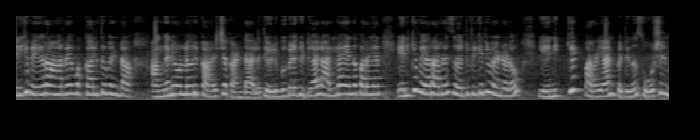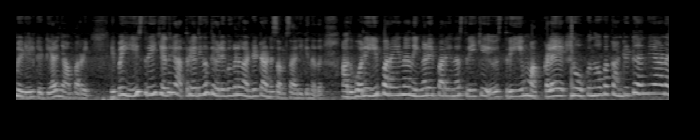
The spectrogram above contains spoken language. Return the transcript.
എനിക്ക് വേറെ ആരുടെയും വക്കാലത്ത് വേണ്ട. അങ്ങനെയുള്ള ഒരു കാഴ്ച കണ്ടാൽ തെളിവുകൾ കിട്ടിയാൽ അല്ല എന്ന് പറയാൻ എനിക്ക് വേറെ ആരുടെയും സർട്ടിഫിക്കറ്റ് വേണ്ടടോ? എനിക്ക് പറയാൻ പറ്റുന്നത് സോഷ്യൽ മീഡിയയിൽ കിട്ടിയാൽ ഞാൻ പറയും. ഇപ്പോൾ ഈ സ്ത്രീക്കെതിരെ അത്രയധികം തെളിവുകൾ കണ്ടിട്ടാണ് സംസാരിക്കുന്നത്. അതുപോലെ ഈ പറയുന്ന നിങ്ങൾ ഈ പറയുന്ന പറയുന്ന സ്ത്രീക്ക് സ്ത്രീയും മക്കളെ നോക്കുന്നതൊക്കെ കണ്ടിട്ട് തന്നെയാണ്.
